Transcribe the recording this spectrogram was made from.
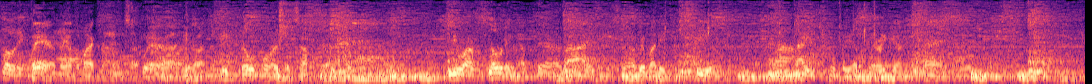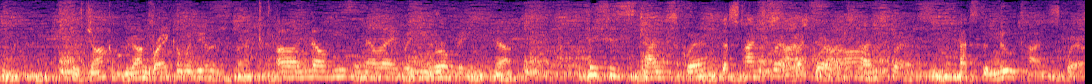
floating There, right they have the now. microphones up. Square out here on the big billboard that's up there. You are floating up there at Eisen, so everybody can see you. And at night you'll be up there again today. Is John, John Branca with you this time? Uh, no, he's in LA, but he will be. Yeah. This is Times Square? That's Times Square, right there. Times Square. That's the new Times Square.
